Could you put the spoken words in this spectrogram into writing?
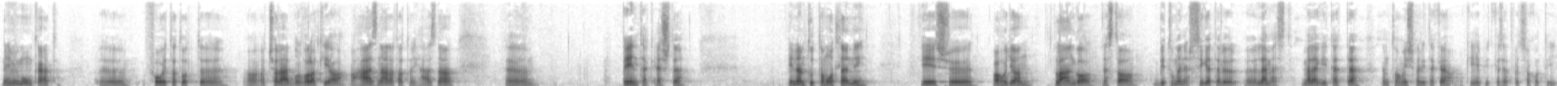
némi munkát folytatott a, a családból valaki a, a háznál, a tatai háznál, péntek este. Én nem tudtam ott lenni, és ahogyan lánggal ezt a bitumenes szigetelő lemezt melegítette, nem tudom, ismeritek-e, aki építkezett, vagy szokott így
